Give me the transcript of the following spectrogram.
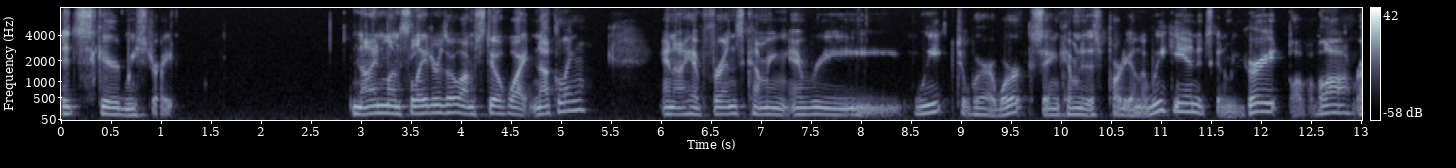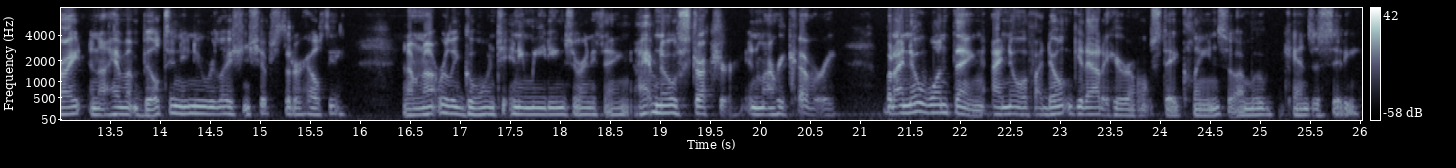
it scared me straight. Nine months later, though, I'm still white knuckling. And I have friends coming every week to where I work saying, come to this party on the weekend. It's going to be great, blah, blah, blah, right? And I haven't built any new relationships that are healthy and I'm not really going to any meetings or anything. I have no structure in my recovery. But I know one thing. I know if I don't get out of here, I won't stay clean. So I moved to Kansas City,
